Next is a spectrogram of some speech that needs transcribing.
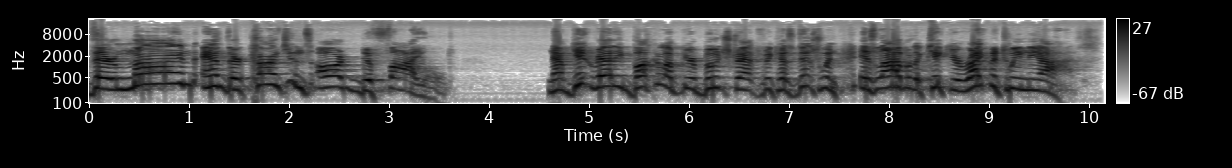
their mind and their conscience are defiled. Now get ready, buckle up your bootstraps because this one is liable to kick you right between the eyes.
